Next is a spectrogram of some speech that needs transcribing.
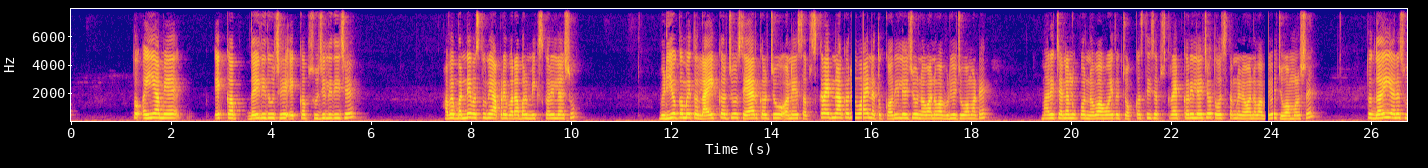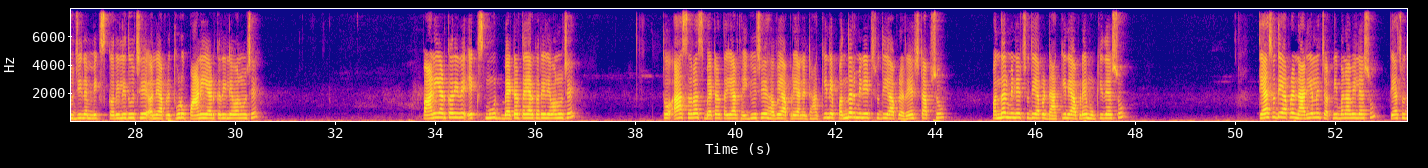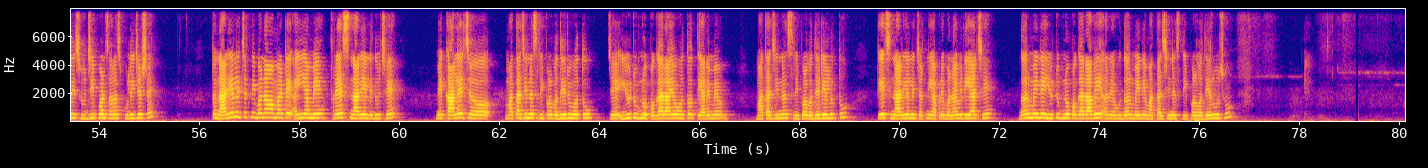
તો અહીંયા મેં એક કપ દહીં લીધું છે, એક કપ સૂજી લીધી છે. હવે બંને વસ્તુને આપણે બરાબર મિક્સ કરી લઈશું વીડિયો ગમે તો લાઈક કરજો, શેર કરજો અને સબસ્ક્રાઈબ ના કર્યું હોય ને તો કરી લેજો નવા નવા વીડિયો જોવા માટે. મારી ચેનલ ઉપર નવા હોય તો ચોક્કસથી સબસ્ક્રાઈબ કરી લેજો, તો જ તમને નવા નવા વીડિયો જોવા મળશે. તો દહીં અને સૂજીને મિક્સ કરી લીધું છે અને આપણે થોડું પાણી એડ કરી લેવાનું છે. પાણી એડ કરીને એક સ્મૂથ બેટર તૈયાર કરી લેવાનું છે. તો આ સરસ બેટર તૈયાર થઈ ગયું છે. હવે આપણે આને ઢાંકીને પંદર મિનિટ સુધી આપણે રેસ્ટ આપશું. પંદર મિનિટ સુધી આપણે ઢાંકીને આપણે મૂકી દઈશું ત્યાં સુધી આપણે નારિયેળની ચટણી બનાવી લેશું. ત્યાં સુધી સૂજી પણ સરસ ફૂલી જશે. તો નારિયેળની ચટણી બનાવવા માટે અહીંયા મેં ફ્રેશ નારિયેળ લીધું છે. મેં કાલે જ માતાજીને શ્રીફળ વધેર્યું હતું. જે યુટ્યુબનો પગાર આવ્યો હતો, ત્યારે મેં માતાજીને શ્રીફળ વધેરેલું હતું તે જ નારિયેળની ચટણી આપણે બનાવી રહ્યા છે. દર મહિને યુટ્યુબનો પગાર આવે અને હું દર મહિને માતાજીને શ્રીફળ વધેરું છું.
